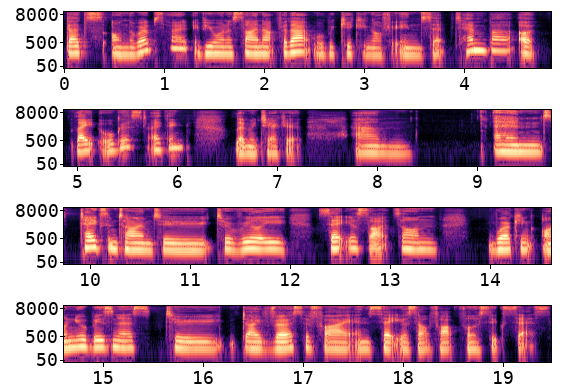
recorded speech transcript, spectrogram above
that's on the website. If you want to sign up for that, we'll be kicking off in September, oh, late August, I think. Let me check it. Um, and take some time to to really set your sights on working on your business to diversify and set yourself up for success.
